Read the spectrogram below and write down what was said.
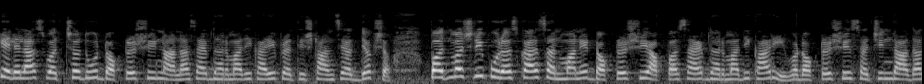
केलेला स्वच्छदूत डॉक्टर श्री नानासाहेब धर्माधिकारी प्रतिष्ठानचे अध्यक्ष पद्मश्री पुरस्कार सन्मानित डॉक्टर श्री आप्पासाहेब धर्माधिकारी व डॉक्टर श्री सचिन दादा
